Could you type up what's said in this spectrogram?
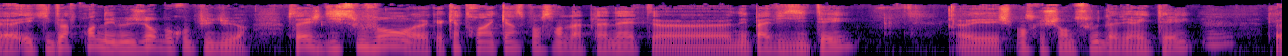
euh, et qui doivent prendre des mesures beaucoup plus dures. Vous savez, je dis souvent euh, que 95% de la planète euh, n'est pas visitée et je pense que je suis en dessous de la vérité. Mmh.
